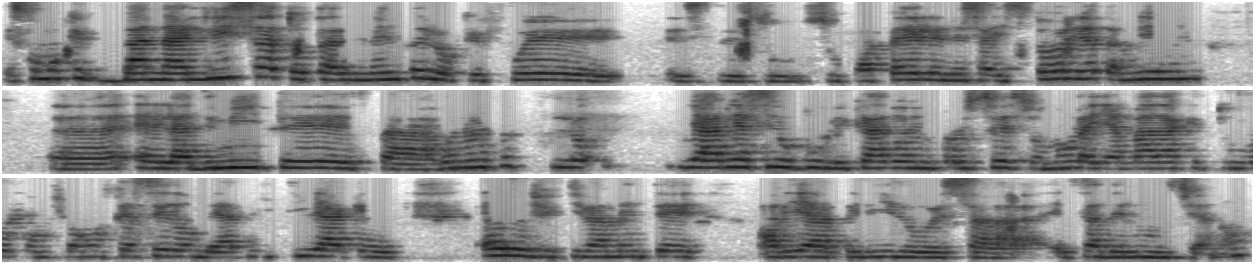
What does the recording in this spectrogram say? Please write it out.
es como que banaliza totalmente lo que fue este, su, papel en esa historia también. Uh, él admite, esta, bueno, esto ya había sido publicado en proceso, ¿no? La llamada que tuvo con Florence Cassé, donde admitía que él efectivamente había pedido esa, esa denuncia, ¿no?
